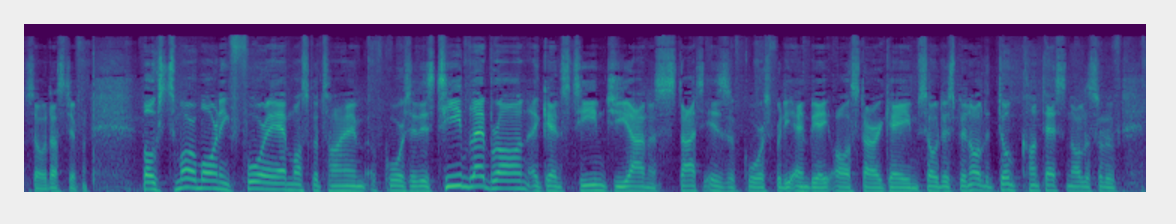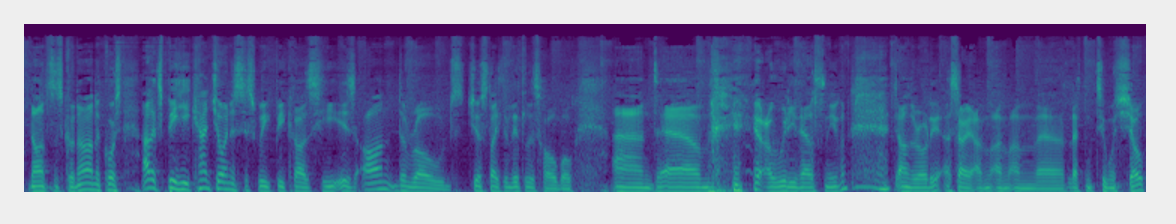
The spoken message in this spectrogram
so that's different. Folks, tomorrow morning, 4 a.m. Moscow time. Of course, it is Team LeBron against Team Giannis. That is, of course, for the NBA All Star Game. So there's been all the dunk contests and all this sort of nonsense going on. Of course, Alex B he can't join us this week because he is on the road, just like the littlest hobo, and um, or Willie Nelson even on the road. Uh, sorry, I'm I'm, I'm uh, letting too much show.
